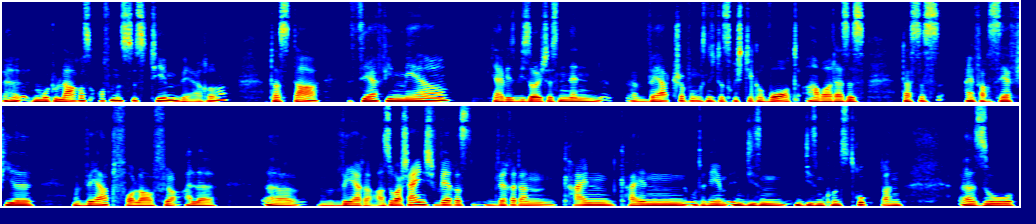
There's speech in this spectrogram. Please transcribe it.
äh, ein modulares offenes System wäre, dass da sehr viel mehr ja, wie, wie soll ich das nennen? Wertschöpfung ist nicht das richtige Wort, aber das ist, das ist einfach sehr viel wertvoller für alle äh, wäre. Also wahrscheinlich wäre es, wäre dann kein, kein Unternehmen in diesem, in diesem Konstrukt dann äh, so,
